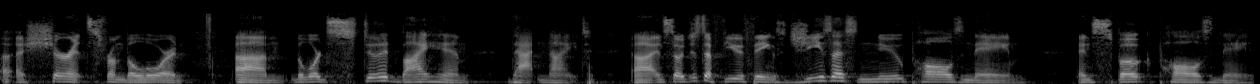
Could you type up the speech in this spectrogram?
uh, assurance from the Lord. Um, the Lord stood by him that night. Uh, and so, just a few things. Jesus knew Paul's name and spoke Paul's name.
